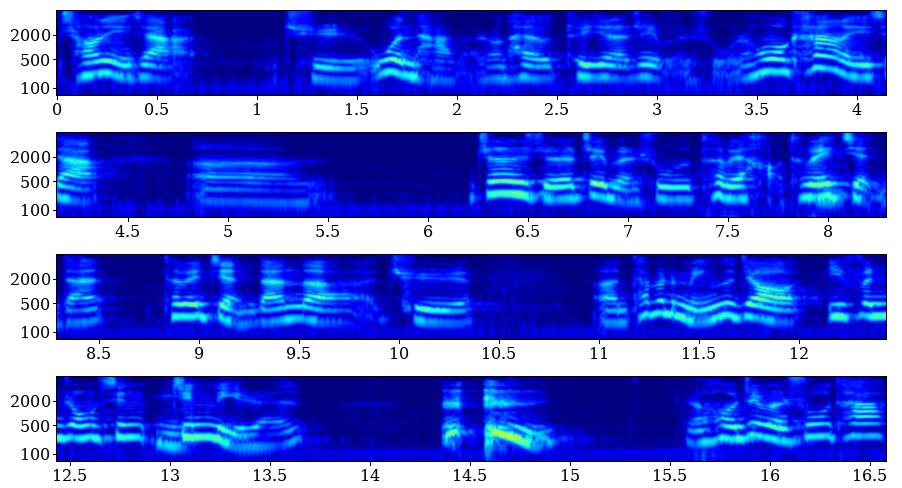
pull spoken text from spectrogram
场景下去问他的，然后他又推荐了这本书，然后我看了一下，嗯。真的是觉得这本书特别好，特别简单，特别简单的去，嗯，他们的名字叫《一分钟经经理人》，然后这本书它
